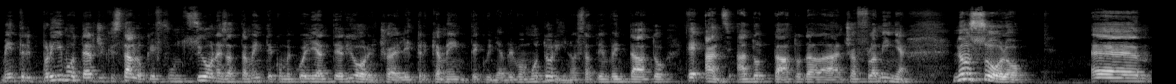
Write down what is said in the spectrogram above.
mentre il primo tergicristallo che funziona esattamente come quelli anteriori, cioè elettricamente, quindi aveva un motorino, è stato inventato e anzi adottato dalla Lancia Flaminia. Non solo, eh,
